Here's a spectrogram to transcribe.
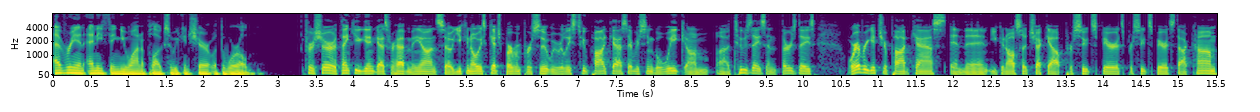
every and anything you want to plug, so we can share it with the world. For sure. Thank you again, guys, for having me on. So you can always catch Bourbon Pursuit. We release two podcasts every single week on uh, Tuesdays and Thursdays. Wherever you get your podcasts. And then you can also check out Pursuit Spirits, pursuitspirits.com.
